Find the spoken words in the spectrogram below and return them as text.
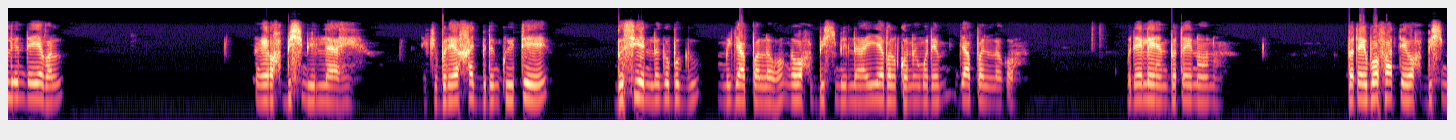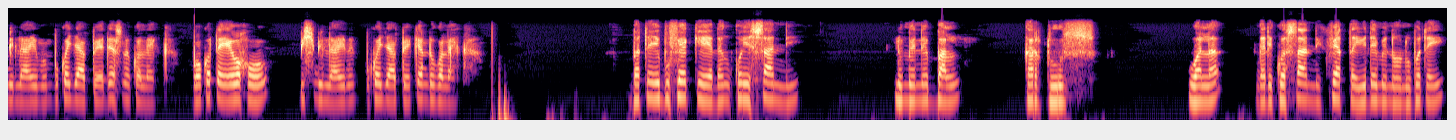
leen yebal da ngay wax bismillahi. Ki bu dee xaj bi da koy téye ba séen la nga bëgg mu jàppal la ko nga wax bismillahi yebal ko nag mu dem jàppal la ko. Bu dee leneen ba tey noonu. Ba tey boo fàttee wax bismillahi moom bu ko jàppee des na ko lekk. Boo ko teyee waxoo bismillahi nag bu ko jàppee kenn du ko lekk. Ba tey bu fekkee da koy sànni lu mel ne bal cartouche wala nga di ko sànni fetta yu demee noonu ba tey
